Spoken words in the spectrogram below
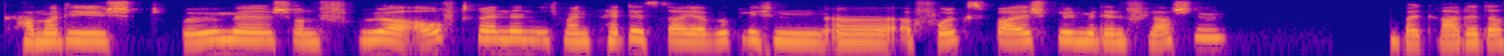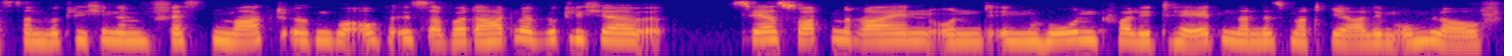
kann man die Ströme schon früher auftrennen? Ich meine, PET ist da ja wirklich ein äh, Erfolgsbeispiel mit den Flaschen, weil gerade das dann wirklich in einem festen Markt irgendwo auch ist. Aber da hat man wirklich ja sehr sortenrein und in hohen Qualitäten dann das Material im Umlauf.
